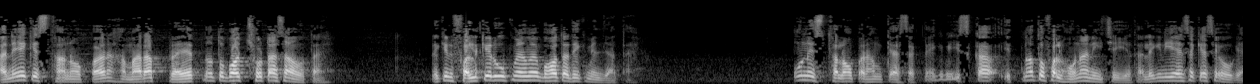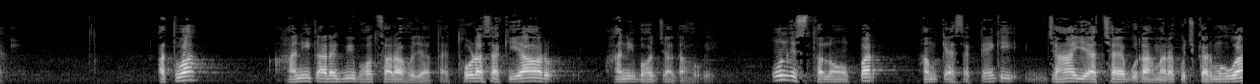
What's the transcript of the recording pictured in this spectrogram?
अनेक स्थानों पर हमारा प्रयत्न तो बहुत छोटा सा होता है, लेकिन फल के रूप में हमें बहुत अधिक मिल जाता है। उन स्थलों पर हम कह सकते हैं कि इसका इतना तो फल होना नहीं चाहिए था, लेकिन ये ऐसे कैसे हो गया? अथवा हानिकारक भी बहुत सारा हो जाता है। थोड़ा सा किया और हानि बहुत ज़्यादा हो गई। उन स्थलों पर हम कह सकते हैं कि जहाँ ये अच्छा है बुरा हमारा कुछ कर्म हुआ,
